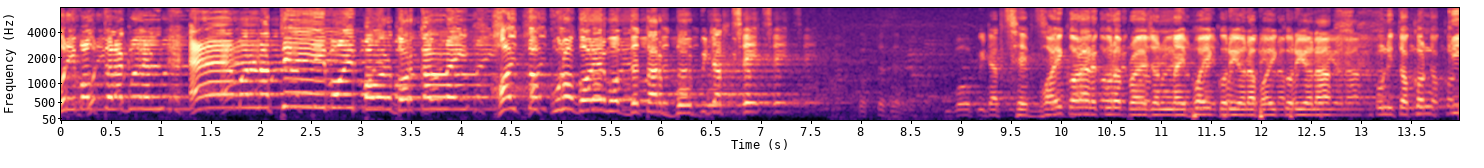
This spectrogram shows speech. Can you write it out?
উনি বলতে লাগলেন এ আমার নাতি বই পাওয়ার দরকার নাই। হয়তো কোনো ঘরের মধ্যে তার বউ পিটাচ্ছে। বউ পিটাচ্ছে ভয় করার কোনো প্রয়োজন নাই ভয় করিও না ভয় করিও না উনি তখন কি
